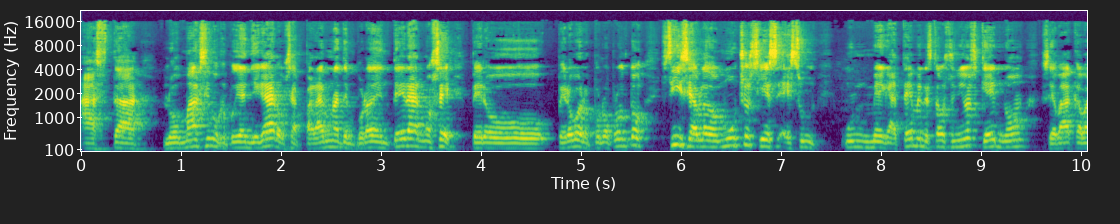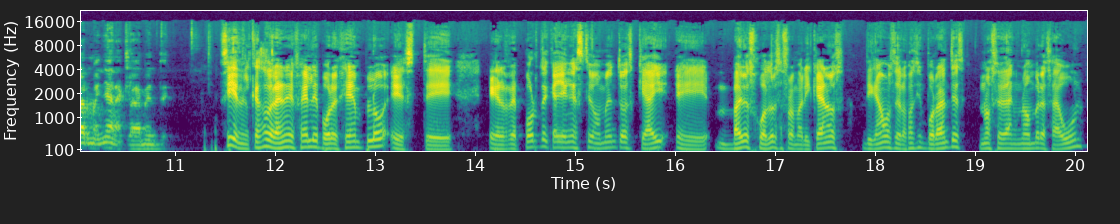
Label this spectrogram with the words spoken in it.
hasta lo máximo que podían llegar, o sea, parar una temporada entera, no sé, pero, pero bueno, por lo pronto sí se ha hablado mucho, sí es, es un, un megatema en Estados Unidos que no se va a acabar mañana, claramente. Sí, en el caso de la NFL, por ejemplo, este, el reporte que hay en este momento es que hay eh, varios jugadores afroamericanos, digamos, de los más importantes, no se dan nombres aún,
